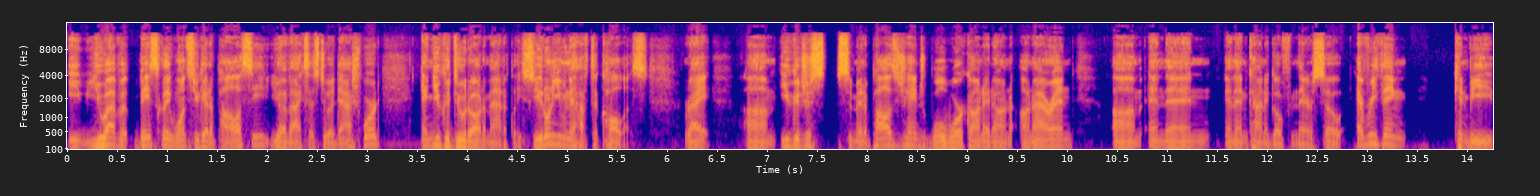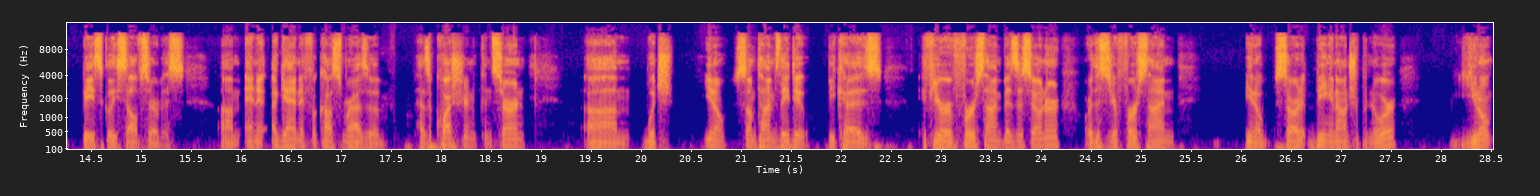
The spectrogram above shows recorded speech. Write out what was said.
you have basically once you get a policy, you have access to a dashboard, and you could do it automatically. So you don't even have to call us, right? Um, you could just submit a policy change. We'll work on it on on our end, um, and then and then kind of go from there. So everything can be basically self service. Um, and again, if a customer has a has a question, concern, um, which you know sometimes they do, because if you're a first time business owner or this is your first time, you know, start being an entrepreneur, you don't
